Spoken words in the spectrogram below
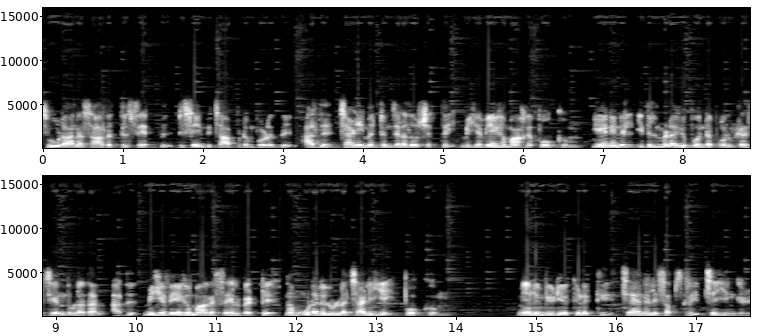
சூடான சாதத்தில் சேர்த்து பிசைந்து சாப்பிடும் பொழுது அது சளி மற்றும் ஜலதோஷத்தை மிக வேகமாக போக்கும். ஏனெனில் இதில் மிளகு போன்ற பொருட்கள் சேர்ந்துள்ளதால் அது மிக வேகமாக செயல்பட்டு நம் உடலில் உள்ள சளியை போக்கும். மேலும் வீடியோக்களுக்கு சேனலை சப்ஸ்கிரைப் செய்யுங்கள்.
